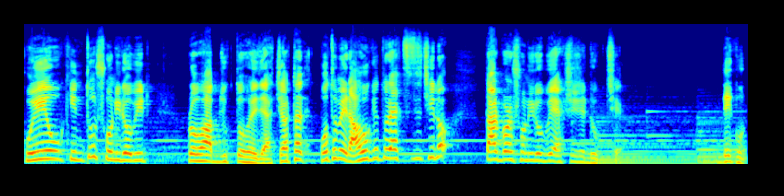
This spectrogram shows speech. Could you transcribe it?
হয়েও কিন্তু শনি রবির প্রভাবযুক্ত হয়ে যাচ্ছে। অর্থাৎ প্রথমে রাহু কেতুর অ্যাক্সিসে ছিল, তারপর শনি রবি অ্যাক্সিসে ঢুকছে। দেখুন,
